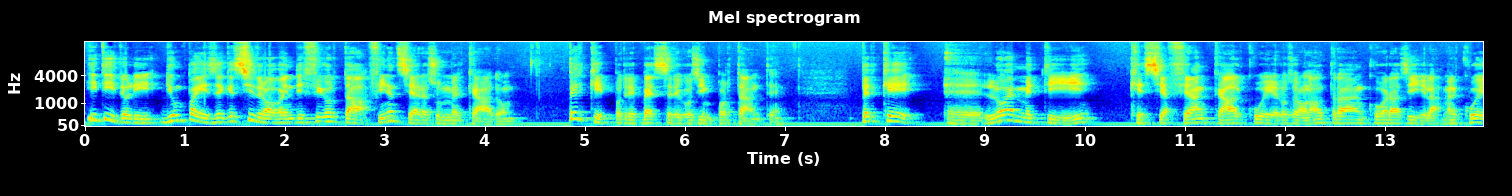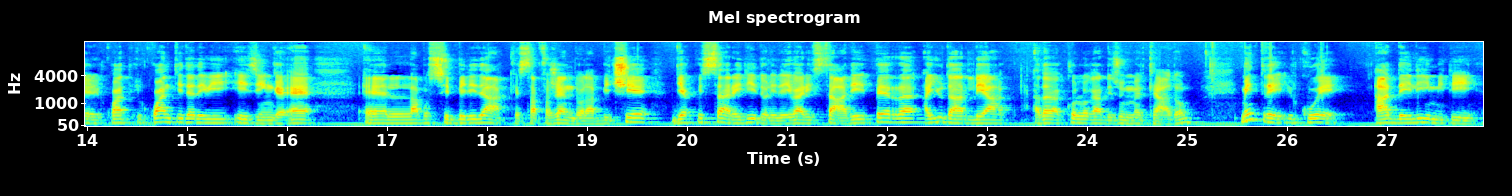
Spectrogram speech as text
i titoli di un paese che si trova in difficoltà finanziaria sul mercato. Perché potrebbe essere così importante? Perché eh, l'OMT, che si affianca al QE, lo so, un'altra ancora sigla, ma il QE, il Quantitative Easing, è, la possibilità che sta facendo la BCE di acquistare i titoli dei vari stati per aiutarli a, a collocarli sul mercato, mentre il QE ha dei limiti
